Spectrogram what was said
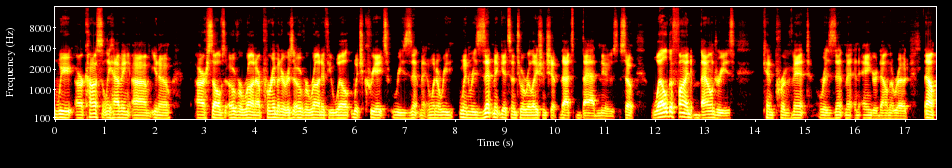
we are constantly having, um, you know, ourselves overrun. Our perimeter is overrun, if you will, which creates resentment. And when a re- when resentment gets into a relationship, that's bad news. So, well-defined boundaries can prevent resentment and anger down the road. Now,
